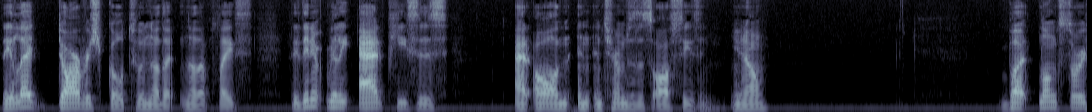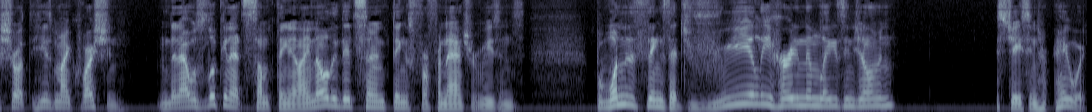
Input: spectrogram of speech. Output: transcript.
They let Darvish go to another another place. They didn't really add pieces at all in, in, in terms of this offseason, you know? But long story short, here's my question. And then I was looking at something, and I know they did certain things for financial reasons. But one of the things that's really hurting them, ladies and gentlemen, is Jason Heyward.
